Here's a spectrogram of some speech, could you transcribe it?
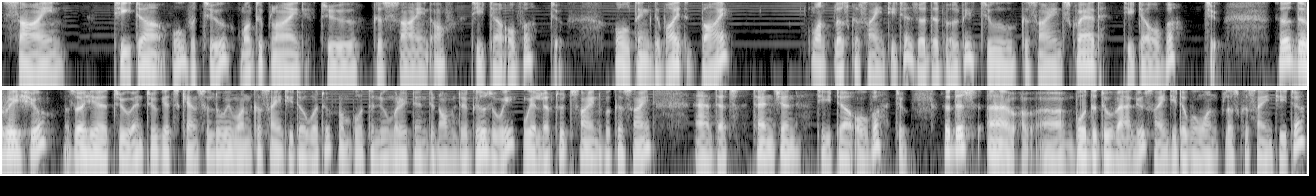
sine theta over 2 multiplied to cosine of theta over 2. Whole thing divided by 1 plus cosine theta, so that will be 2 cosine squared theta over 2. So the ratio, so here 2 and 2 gets cancelled away, 1 cosine theta over 2 from both the numerator and denominator goes away. We are left with sine over cosine and that's tangent theta over 2. So this, uh, uh, both the two values, sine theta over 1 plus cosine theta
